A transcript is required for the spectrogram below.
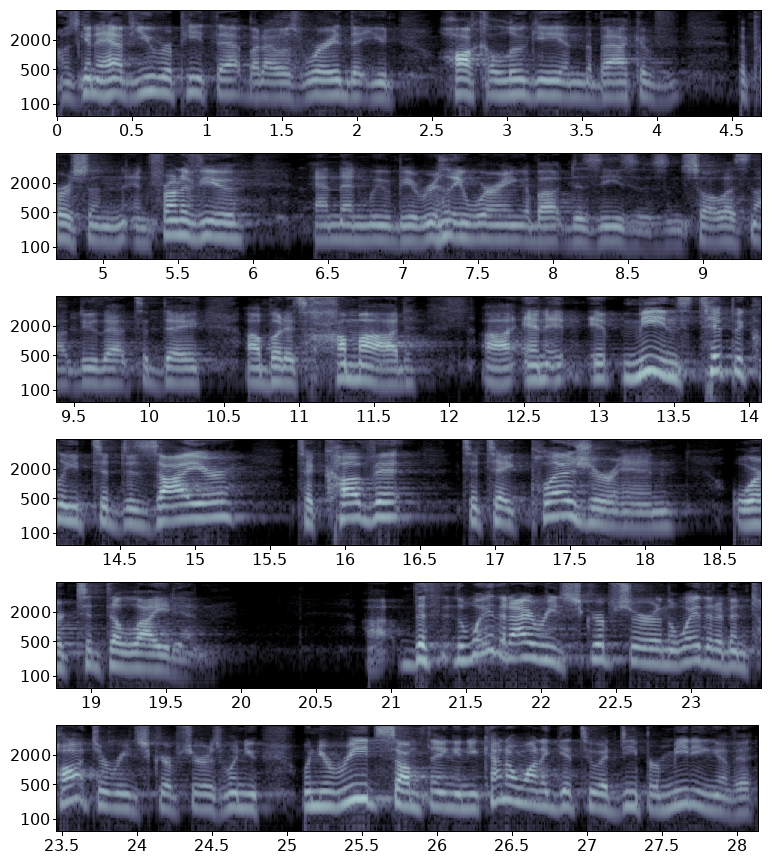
I was going to have you repeat that, but I was worried that you'd hawk a loogie in the back of the person in front of you and then we would be really worrying about diseases. And so let's not do that today. Uh, but it's hamad, uh, and it, it means typically to desire, to covet, to take pleasure in, or to delight in. Uh, the, the way that I read scripture and the way that I've been taught to read scripture is when you, when you read something and you kind of want to get to a deeper meaning of it,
